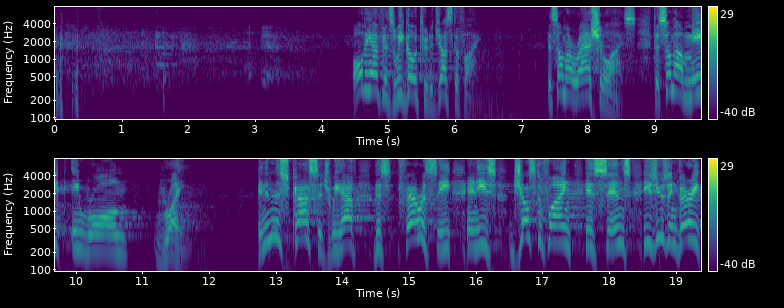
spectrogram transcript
All the efforts we go to to justify. to somehow rationalize, to somehow make a wrong right. And in this passage, we have this Pharisee, and he's justifying his sins. He's using very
